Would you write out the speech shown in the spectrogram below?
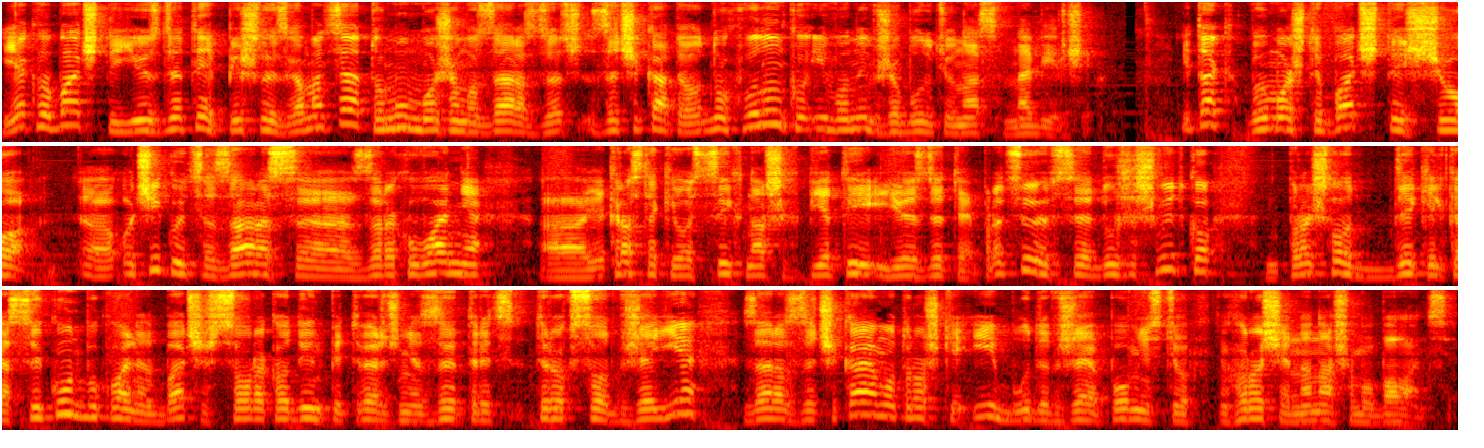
Як ви бачите, USDT пішли з гаманця, тому можемо зараз зачекати одну хвилинку, і вони вже будуть у нас на біржі. І так, ви можете бачити, що е, очікується зараз е, зарахування е, якраз таки ось цих наших 5 USDT. Працює все дуже швидко. Пройшло декілька секунд, буквально бачиш, 41 підтвердження з 30 300 вже є. Зараз зачекаємо трошки і буде вже повністю гроші на нашому балансі.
